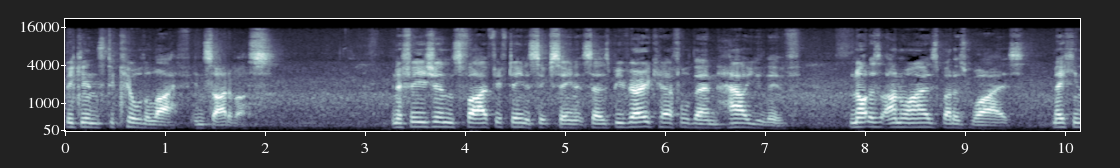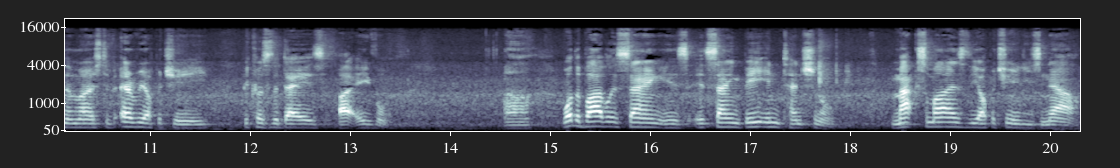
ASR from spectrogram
begins to kill the life inside of us. In Ephesians 5:15 to 16 it says, "Be very careful then how you live, not as unwise but as wise, making the most of every opportunity because the days are evil." Uh, what the Bible is saying is it's saying be intentional, maximize the opportunities now,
